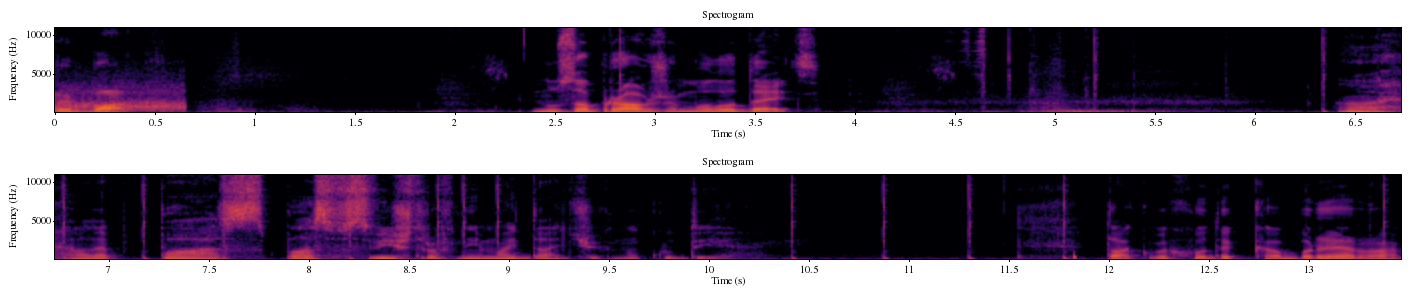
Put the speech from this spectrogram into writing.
рибак. Ну забрав же, молодець. Ой, але пас, пас в свій штрафний майданчик. Ну куди? Так, виходить Кабрера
